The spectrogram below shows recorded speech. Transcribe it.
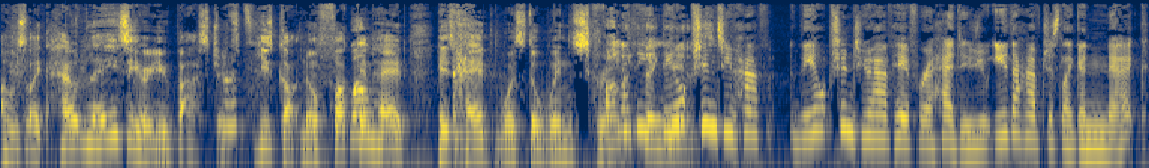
I was like, how lazy are you bastards? What? He's got no fucking Well- head. His head was the windscreen. Funny- the, thing the is- options you have the options you have here for a head is you either have just like a neck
